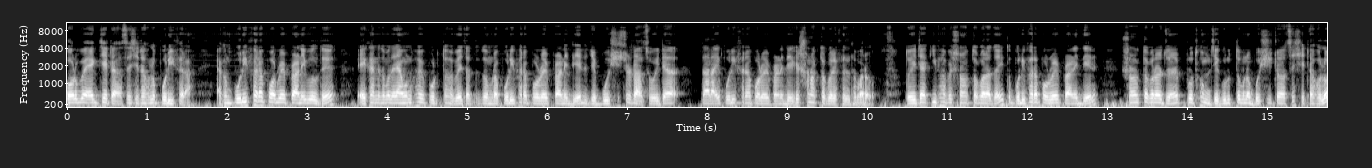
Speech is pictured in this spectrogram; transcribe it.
পর্ব এক যেটা আছে সেটা হলো পরিফেরা। এখন পরিফেরা পর্বের প্রাণী বলতে এখানে তোমাদের এমনভাবে পড়তে হবে যাতে তোমরা পরিফেরা পর্বের প্রাণীদের যে বৈশিষ্ট্যটা আছে ওইটা দ্বারাই পরিফেরা পর্বের প্রাণীদেরকে শনাক্ত করে ফেলতে পারো। তো এটা কীভাবে শনাক্ত করা যায়? তো পরিফেরা পর্বের প্রাণীদের শনাক্ত করার জন্য প্রথম যে গুরুত্বপূর্ণ বৈশিষ্ট্য আছে সেটা হলো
